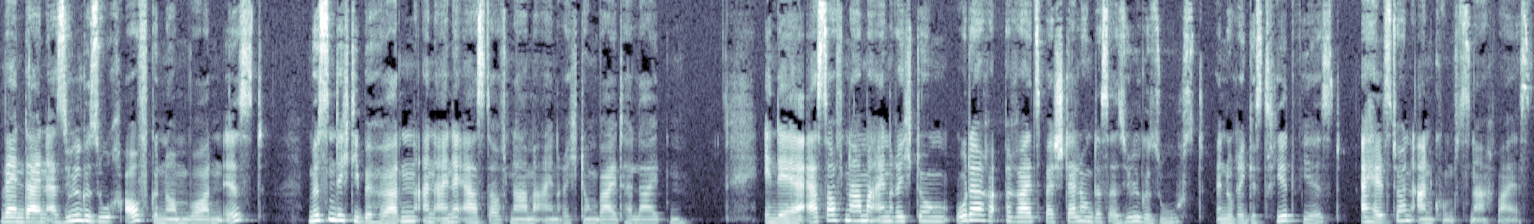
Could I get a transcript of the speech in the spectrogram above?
Wenn dein Asylgesuch aufgenommen worden ist, müssen dich die Behörden an eine Erstaufnahmeeinrichtung weiterleiten. In der Erstaufnahmeeinrichtung oder bereits bei Stellung des Asylgesuchs, wenn du registriert wirst, erhältst du einen Ankunftsnachweis.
